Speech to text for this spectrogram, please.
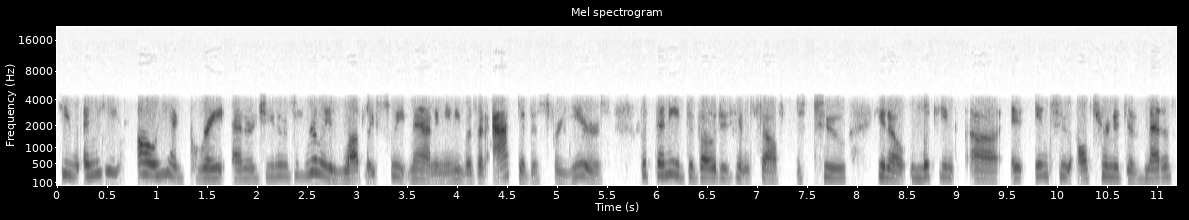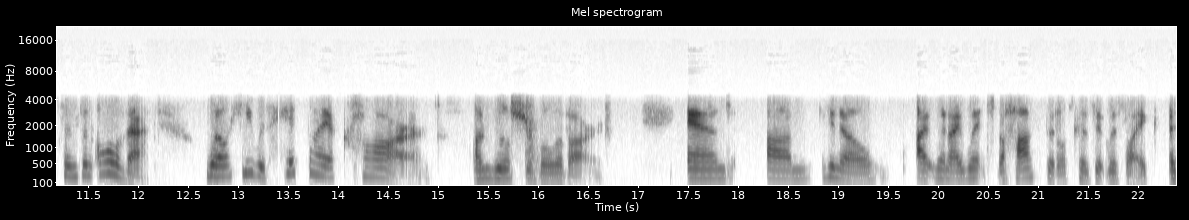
He and he oh he had great energy and he was a really lovely sweet man. I mean he was an activist for years, but then he devoted himself to you know looking uh, into alternative medicines and all of that. Well, he was hit by a car on Wilshire Boulevard, and um, you know I, when I went to the hospital because it was like a,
